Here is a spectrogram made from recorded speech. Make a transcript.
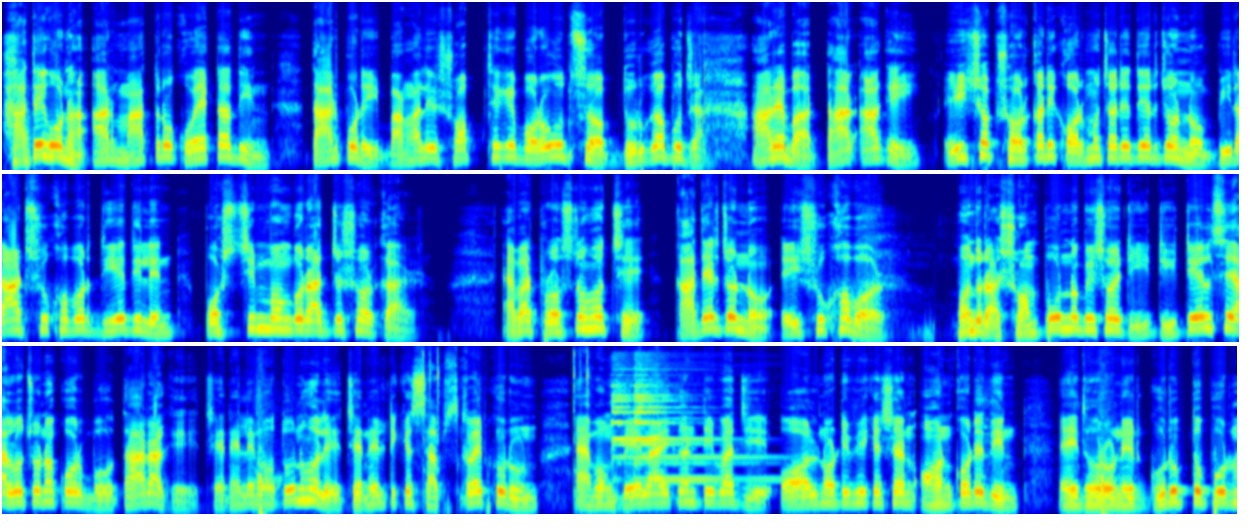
হাতে গোনা আর মাত্র কয়েকটা দিন, তারপরেই বাঙালির সব থেকে বড় উৎসব দুর্গাপূজা। আর এবার তার আগেই এইসব সরকারি কর্মচারীদের জন্য বিরাট সুখবর দিয়ে দিলেন পশ্চিমবঙ্গ রাজ্য সরকার। এবার প্রশ্ন হচ্ছে, কাদের জন্য এই সুখবর? বন্ধুরা, সম্পূর্ণ বিষয়টি ডিটেলসে আলোচনা করব তার আগে চ্যানেলে নতুন হলে চ্যানেলটিকে সাবস্ক্রাইব করুন এবং বেল আইকনটি বাজিয়ে অল নোটিফিকেশান অন করে দিন এই ধরনের গুরুত্বপূর্ণ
